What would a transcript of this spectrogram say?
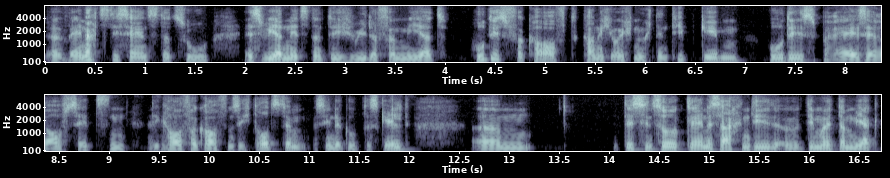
äh, Weihnachtsdesigns dazu. Es werden jetzt natürlich wieder vermehrt Hoodies verkauft. Kann ich euch noch den Tipp geben? Hoodies, Preise raufsetzen. Die mhm. Kaufer kaufen sich trotzdem, sind ein gutes Geld. Ähm, das sind so kleine Sachen, die, die man halt dann merkt,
